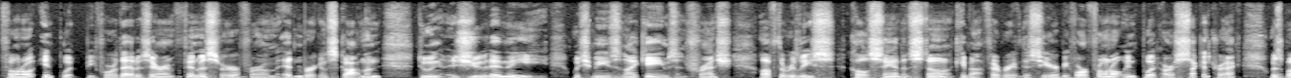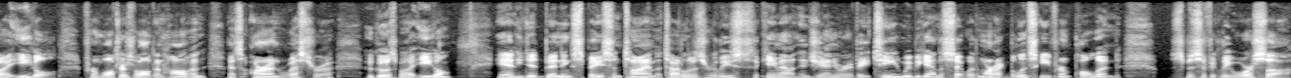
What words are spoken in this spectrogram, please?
Phono Input before that is Aaron Finmisser from Edinburgh in Scotland, doing Jeux de Nuit, which means night games in French. Off the release called Sand and Stone. Came out February of this year. Before Phono Input, our second track was by Eagle from Walterswald in Holland. That's Aaron Westra, who goes by Eagle. And he did Bending Space and Time the title of his release that came out in January of 18. We began the set with Marek Biliński from Poland, specifically Warsaw,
